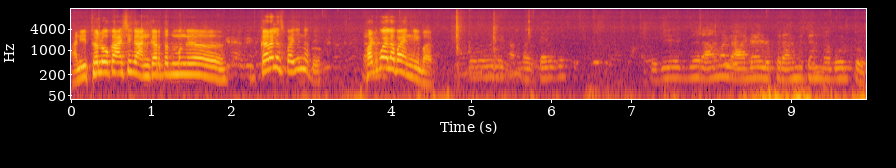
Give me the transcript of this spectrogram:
आणि इथं लोक असे घाण करतात मग करायलाच पाहिजे ना ते. फटवायला पाहिजे नाही बार काय कसं- आता जे जर आम्हाला आढळलं तर आम्ही त्यांना बोलतोच.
